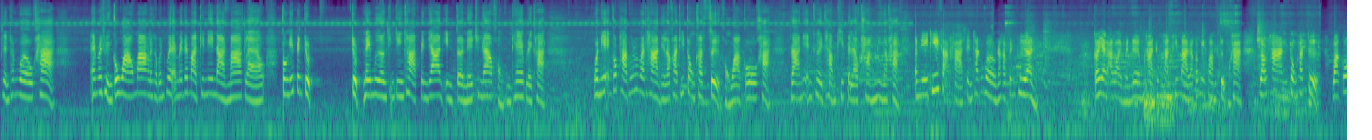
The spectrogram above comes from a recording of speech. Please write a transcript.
เซ็นทรัลเวิลด์ค่ะแอนมาถึงก็ว้าวมากเลยค่ะเพื่อนๆแอนไม่ได้มาที่นี่นานมากแล้ว ตรงนี้เป็นจุด จุดในเมืองจริง ๆ ค่ะ เป็นย่านอินเตอร์เนชั่นแนลของกรุงเทพเลยค่ะ วันนี้เอ็นก็พาเพื่อนๆมาทานนี่แล้วค่ะ ที่ตรงคัตสึของวาโก้ค่ะ ร้านนี้เอ็นเคยทำคลิปไปแล้วครั้งหนึ่งอะค่ะ วันนี้ที่สาขาเซ็นทรัลเวิลด์นะคะเพื่อนๆ ก็ยังอร่อยเหมือนเดิมค่ะ ทุกครั้งที่มาแล้วก็มีความสุขค่ะ เราทานตรงคัตสึวาโก้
